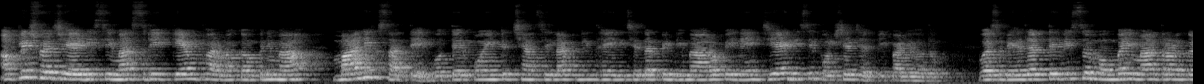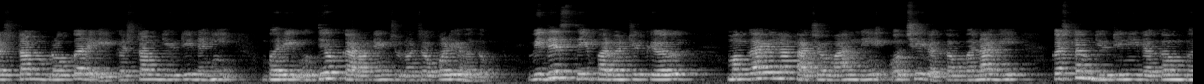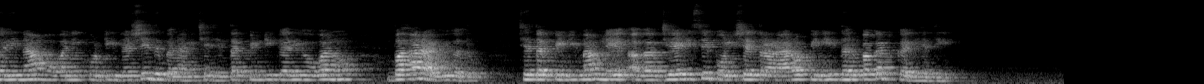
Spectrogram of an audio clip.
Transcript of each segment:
અંકલેશ્વર જીઆઈડીસીમાં શ્રી કેમ ફાર્મા કંપનીમાં માલિક સાથે બોતેર પોઈન્ટ છ્યાસી લાખની થયેલી છેતરપિંડીમાં આરોપીને જીઆઈડીસી પોલીસે ઝડપી પાડ્યો હતો. વર્ષ બે હજાર ત્રેવીસ મુંબઈમાં ત્રણ કસ્ટમ બ્રોકરે કસ્ટમ ડ્યુટી નહીં, ભરી ઉદ્યોગકારોને ચૂનો ચોપડ્યો હતો. વિદેશથી ફાર્માસ્યુટિકલ મંગાવેલા કાચો માલની ઓછી રકમ બનાવી, કસ્ટમ ડ્યુટીની રકમ ભરી ના હોવાની ખોટી રસીદ બનાવી છે, છેતરપિંડી કરી હોવાનું બહાર આવ્યું હતું. છેતરપિંડી મામલે અગાઉ જીઆઈડીસી પોલીસે ત્રણ આરોપીની ધરપકડ કરી હતી.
